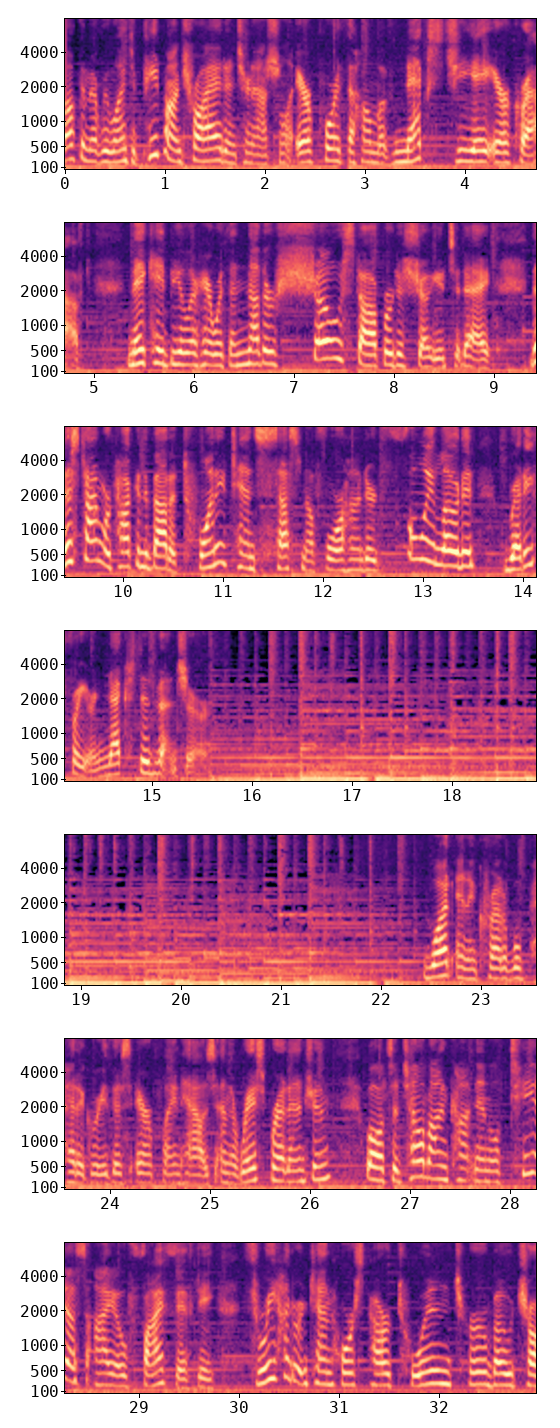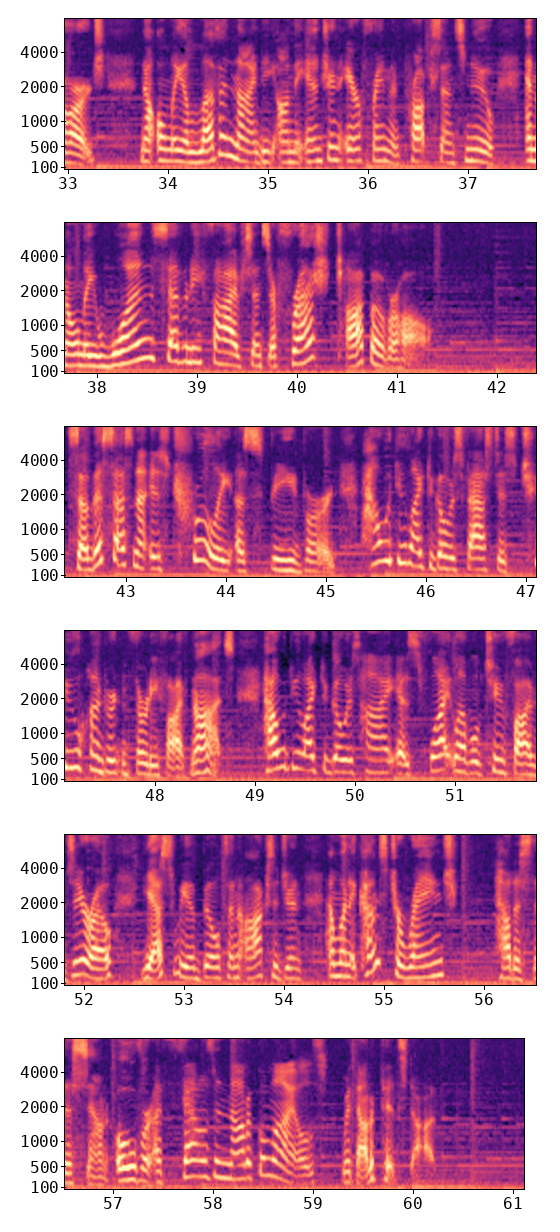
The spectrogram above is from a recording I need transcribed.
welcome everyone to Piedmont Triad International Airport, the home of NexGA aircraft. May K. Beeler here with another showstopper to show you today. This time we're talking about a 2010 Cessna 400, fully loaded, ready for your next adventure. What an incredible pedigree this airplane has. And the race-bred engine, well, it's a Teledyne Continental TSIO 550, 310 horsepower twin turbocharged. Now only 1190 on the engine, airframe, and prop since new, and only 175 since a fresh top overhaul. So this Cessna is truly a speed bird. How would you like to go as fast as 235 knots? How would you like to go as high as flight level 250? Yes, we have built-in oxygen. And when it comes to range, how does this sound? Over a thousand nautical miles without a pit stop.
